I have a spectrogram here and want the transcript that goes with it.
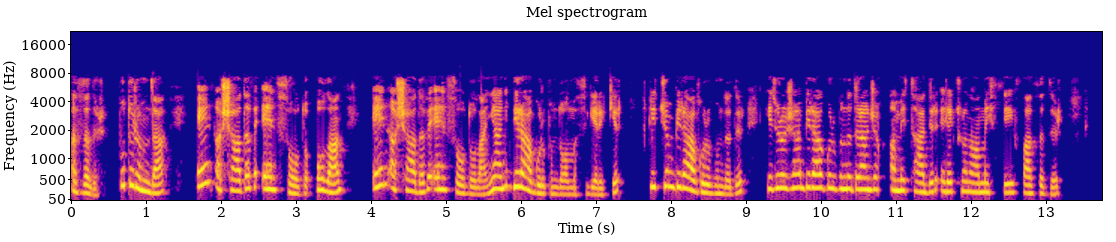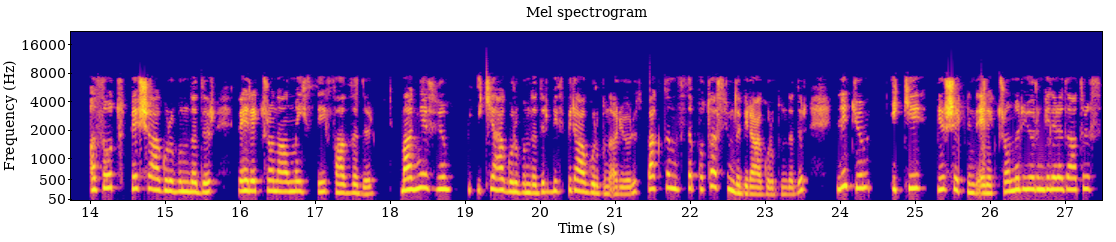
azalır. Bu durumda en aşağıda ve en solda olan, en aşağıda ve en solda olan yani 1A grubunda olması gerekir. Lityum 1A grubundadır. Hidrojen 1A grubundadır ancak ametaldir. Elektron alma isteği fazladır. Azot 5A grubundadır ve elektron alma isteği fazladır. Magnezyum 2A grubundadır. Biz 1A grubunu arıyoruz. Baktığımızda potasyum da 1A grubundadır. Lityum 2, 1 şeklinde elektronları yörüngelere dağıtırız.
